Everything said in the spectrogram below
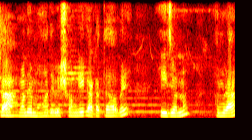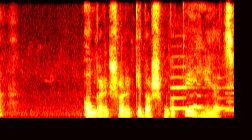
তা আমাদের মহাদেবের সঙ্গে কাটাতে হবে। এই জন্য আমরা ওঙ্কারেশ্বরকে দর্শন করতে এগিয়ে যাচ্ছি।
